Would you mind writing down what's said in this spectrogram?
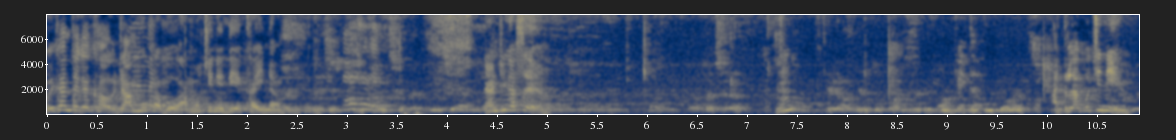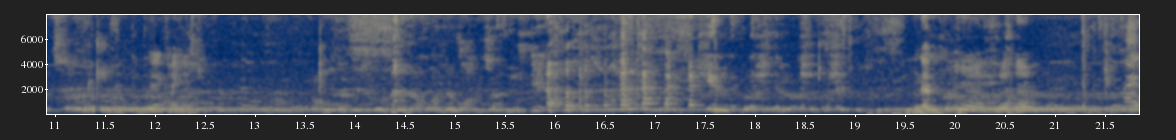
ওইখান থেকে খাও, এটা আম্মু খাব। আম্মু চিনি দিয়ে খাই না। নেন ঠিক আছে? হুম? একটু লাগবে চিনি? নেন। খাই।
